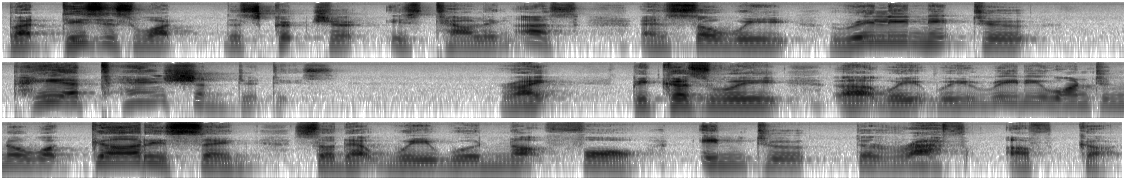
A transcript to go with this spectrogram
But this is what the scripture is telling us. And so we really need to pay attention to this, right? Because we, uh, we, we really want to know what God is saying so that we will not fall into the wrath of God.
